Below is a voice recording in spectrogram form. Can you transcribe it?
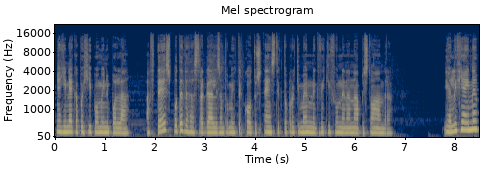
μια γυναίκα που έχει υπομείνει πολλά. Αυτές ποτέ δεν θα στραγγάλιζαν το μητρικό τους ένστικτο προκειμένου να εκδικηθούν έναν άπιστο άνδρα. Η αλήθεια είναι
